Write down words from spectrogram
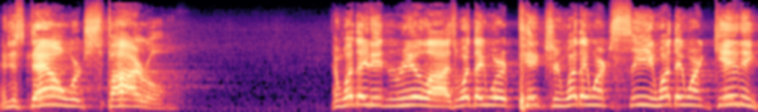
And this downward spiral. And what they didn't realize, what they weren't picturing, what they weren't seeing, what they weren't getting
